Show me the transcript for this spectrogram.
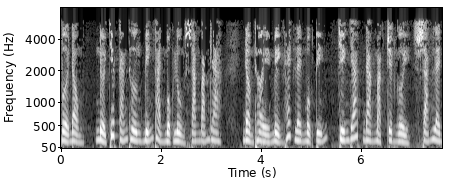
vừa động, nửa chiếc cán thương biến thành một luồng sáng bắn ra, đồng thời miệng hét lên một tiếng, chiến giáp đang mặc trên người, sáng lên,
